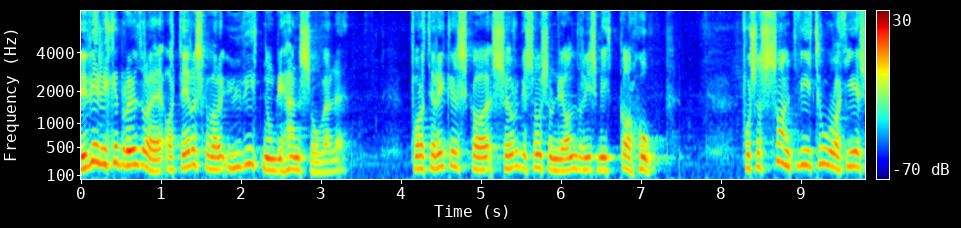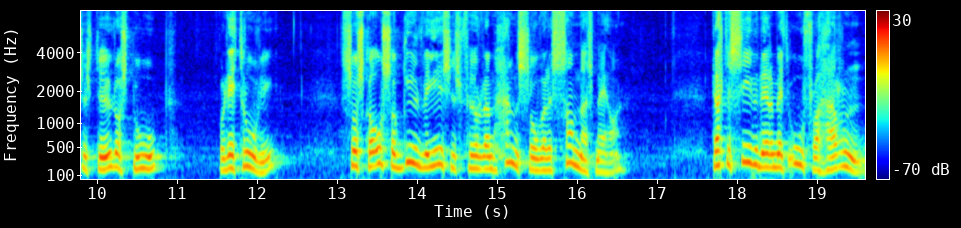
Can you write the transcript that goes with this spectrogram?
Vi vil ikke, brødre, at dere skal være uvitende om de hensovne, for at dere ikke skal sørge sånn som de andre, de som ikke har håp. For så sant vi tror at Jesus døde og sto opp, og det tror vi, så skal også Gud ved Jesus føre dem hensovne sammen med Han. Dette sier vi dere med et ord fra Herren.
